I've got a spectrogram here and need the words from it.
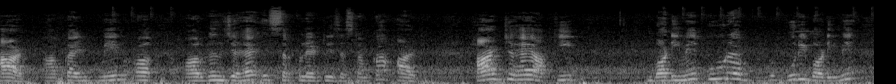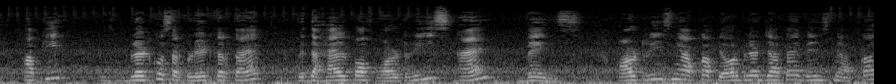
हार्ट आपका मेन ऑर्गन जो है इस सर्कुलेटरी सिस्टम का हार्ट हार्ट जो है आपकी बॉडी में, पूरे, पूरी बॉडी में आपकी ब्लड को सर्कुलेट करता है with the help of arteries and veins arteries में आपका प्योर ब्लड जाता है वेन्स में आपका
